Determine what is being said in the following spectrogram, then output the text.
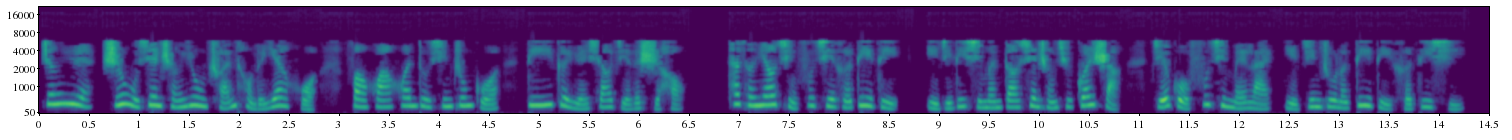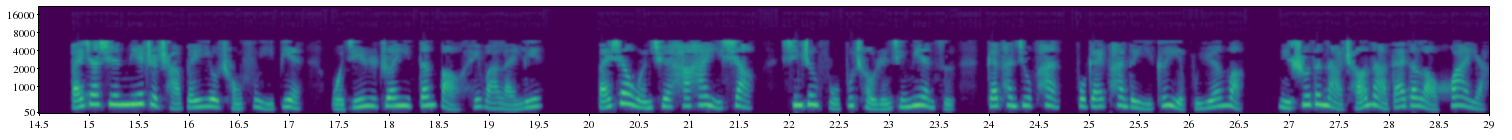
正月十五，县城用传统的焰火放花欢度新中国第一个元宵节的时候，他曾邀请父亲和弟弟以及弟媳们到县城去观赏，结果父亲没来，也禁住了弟弟和弟媳。白嘉轩捏着茶杯，又重复一遍：“我今日专意担保黑娃来咧。”白孝文却哈哈一笑：“新政府不瞅人情面子，该判就判，不该判的一个也不冤枉。你说的哪朝哪代的老话呀？”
